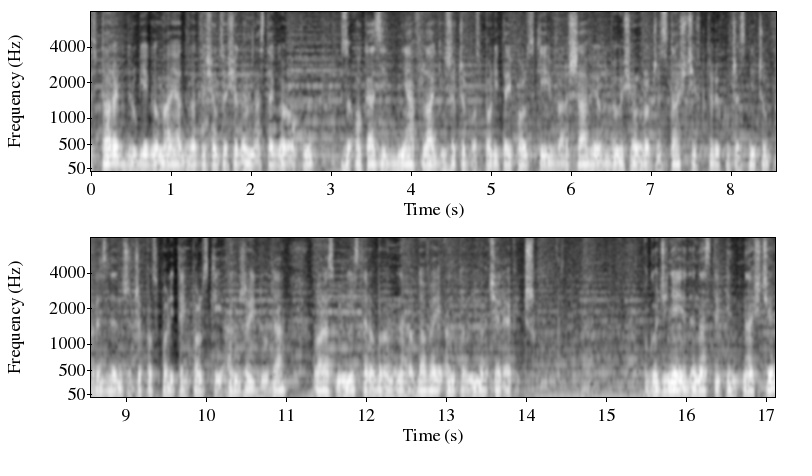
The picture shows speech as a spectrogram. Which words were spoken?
wtorek 2 maja 2017 roku z okazji Dnia Flagi Rzeczypospolitej Polskiej w Warszawie odbyły się uroczystości, w których uczestniczył prezydent Rzeczypospolitej Polskiej Andrzej Duda oraz minister obrony narodowej Antoni Macierewicz. O godzinie 11.15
